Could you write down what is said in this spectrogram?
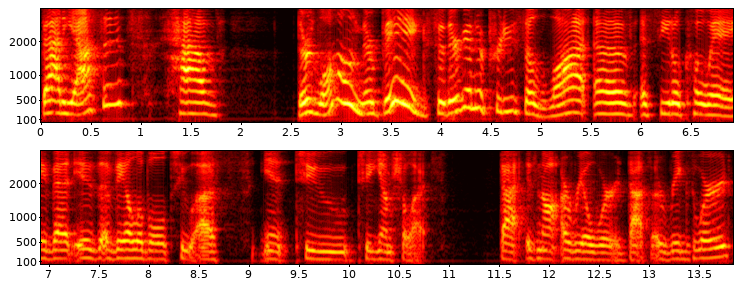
Fatty acids have they're long, they're big, so they're going to produce a lot of acetyl-CoA that is available to us in, to, to yumshalize. That is not a real word. That's a Riggs word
